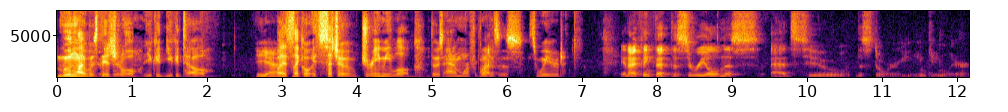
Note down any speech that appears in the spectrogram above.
Moonlight was digital. You could you could tell, yeah but it's like a, it's such a dreamy look. Those anamorphic Right. lenses. It's weird. And I think that the surrealness adds to the story in King Lear.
